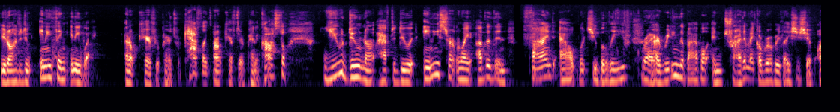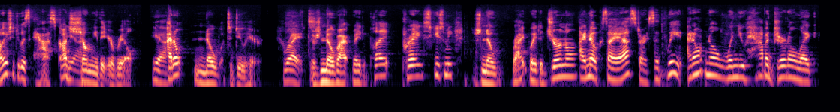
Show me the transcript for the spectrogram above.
You don't have to do anything anyway. I don't care if your parents were Catholic. I don't care if they're Pentecostal. You do not have to do it any certain way other than find out what you believe Right. by reading the Bible and try to make a real relationship. All you have to do is ask God, Yeah. show me that you're real. Yeah. I don't know what to do here. right. There's no right way to play, pray, excuse me. There's no right way to journal. I know because I asked her. I said, "Wait, I don't know when you have a journal. Like,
